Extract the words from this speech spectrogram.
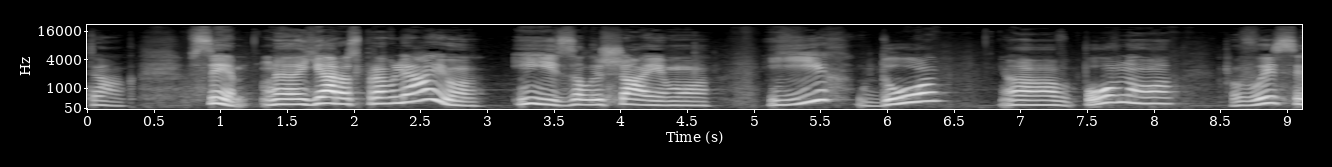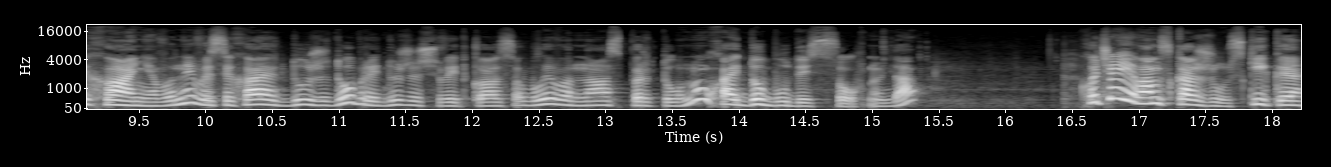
Так, все. Е, Я розправляю і залишаємо їх до е, повного висихання. Вони висихають дуже добре і дуже швидко, особливо на спирту. Ну, хай добу десь сохнуть, да? Хоча я вам скажу, скільки,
